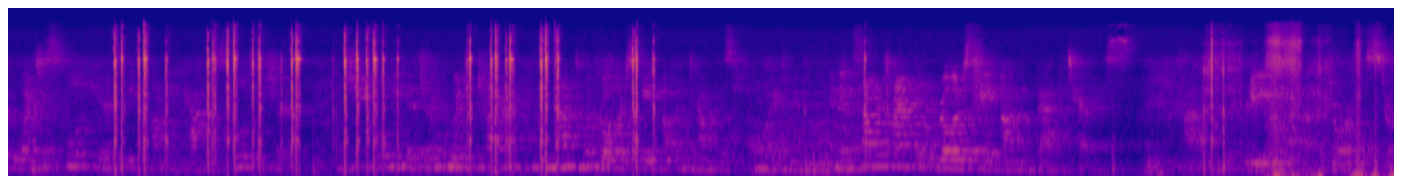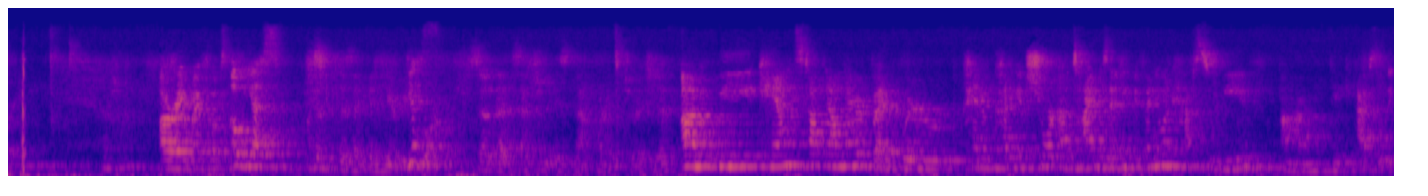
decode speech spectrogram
who went to school here to become a Catholic school teacher. And she told me that during the winter time, the nuns would roller skate up and down this hallway. And in the summertime, they would roller skate on the back terrace. Uh, it's a pretty uh, adorable story. All right, my folks. Oh, yes. Just because I've been here Yes. before, so that section is not part of the church then? Um, we can stop down there, but we're kind of cutting it short on time. Is any, if anyone has to leave, um, they absolutely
